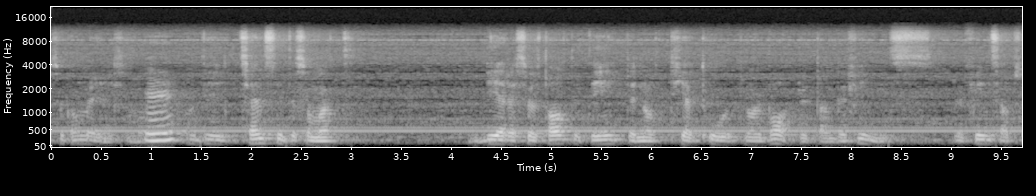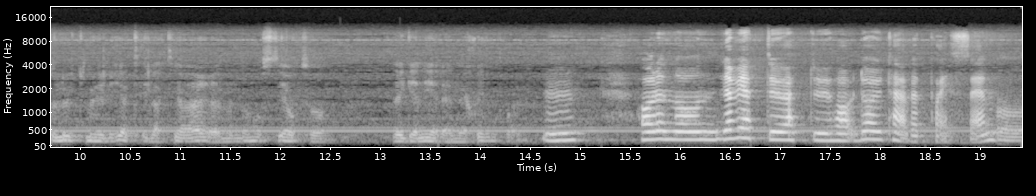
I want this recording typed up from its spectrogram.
så, kommer det liksom. Mm. Och det känns inte som att det resultatet det är inte något helt ouppnåbart utan det finns, det finns absolut möjlighet till att göra det men då måste jag också lägga ner energin på det. Mm. Har du någon, jag vet du att du har, du har ju tävlat på SM, Ja,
